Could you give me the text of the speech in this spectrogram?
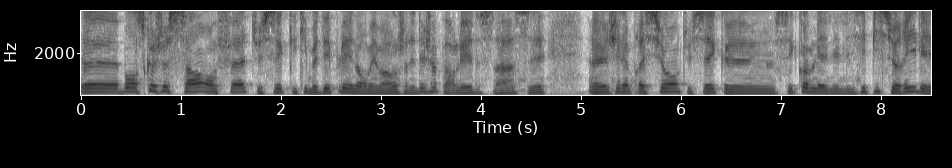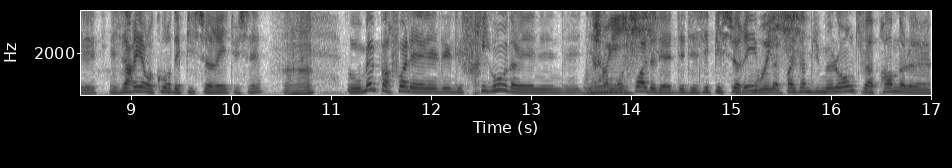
Euh, bon, ce que je sens, en fait, tu sais, qui, me déplaît énormément, j'en ai déjà parlé de ça, c'est, euh, j'ai l'impression, tu sais, que c'est comme les, épiceries, les, les arrière-recours d'épicerie, tu sais, Mhm. Ou même parfois les, les- les frigos dans les, Oui. chambres froides des, des- des épiceries, où tu as par exemple du melon qui va prendre le,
